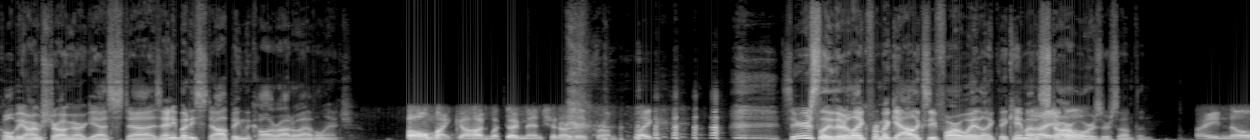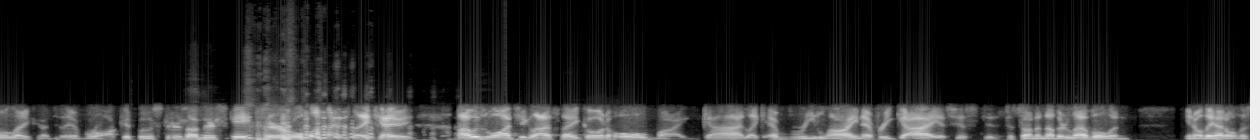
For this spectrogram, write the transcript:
Colby Armstrong, our guest. Uh, is anybody stopping the Colorado Avalanche? Oh my God, what dimension are they from? Like, seriously, they're like from a galaxy far away. Like they came out of Star Wars or something. I know. Like, uh, do they have rocket boosters on their skates or what? like, I, I was watching last night, going, "Oh my God!" Like every line, every guy, it's just, it's just on another level. And you know, they had all this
